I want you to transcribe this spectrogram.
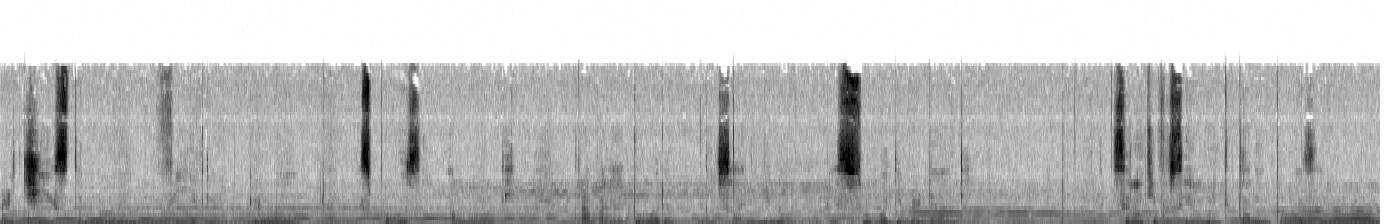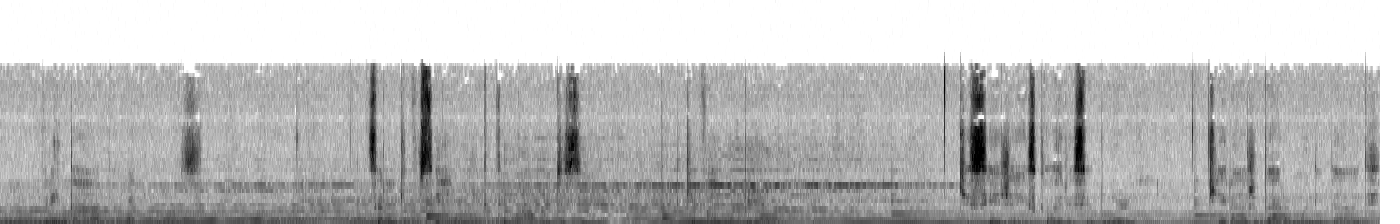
Artista, mãe, filha, irmã, esposa, amante, trabalhadora, dançarina, pessoa de verdade? Será que você é realmente talentosa, prendada, valiosa? Será que você realmente tem algo a dizer que vale a pena? Que seja esclarecedor, que irá ajudar a humanidade,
